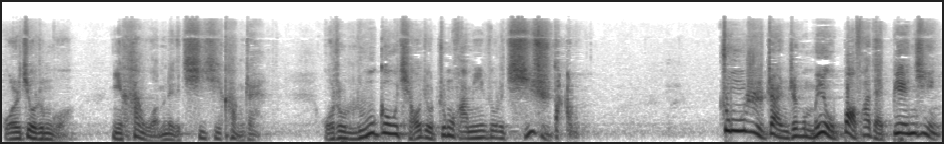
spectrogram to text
我说旧中国，你看我们那个七七抗战，我说卢沟桥就中华民族的奇耻大辱。中日战争没有爆发在边境。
